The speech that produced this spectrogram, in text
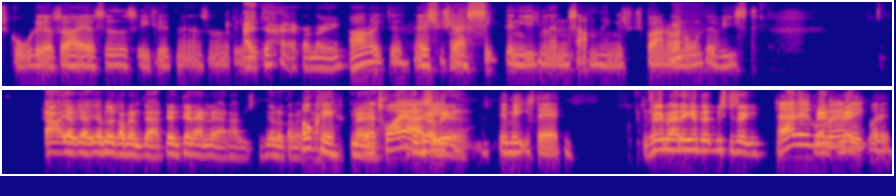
skole, og så har jeg siddet og set lidt med. sådan noget. Nej, det har jeg godt nok ikke. Har du ikke det? Jeg synes, jeg har set den i en eller anden sammenhæng. Jeg synes bare, der var ja. nogen, der vist. Ja, jeg, jeg, jeg ved godt, hvem det er. Den, den anden lærer, der har vist den. Jeg ved godt, hvem okay, det er. Men jeg tror, jeg har set vi... det meste af den. Så kan det være, at det ikke er den, vi skal se. Ja, det kunne men, være, men, det ikke var det.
